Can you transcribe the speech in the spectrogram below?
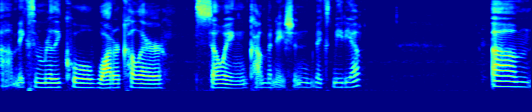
uh, makes some really cool watercolor sewing combination mixed media. Um,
